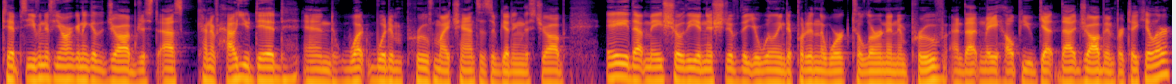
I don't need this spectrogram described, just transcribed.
tips even if you aren't going to get the job just ask kind of how you did and what would improve my chances of getting this job a that may show the initiative that you're willing to put in the work to learn and improve and that may help you get that job in particular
